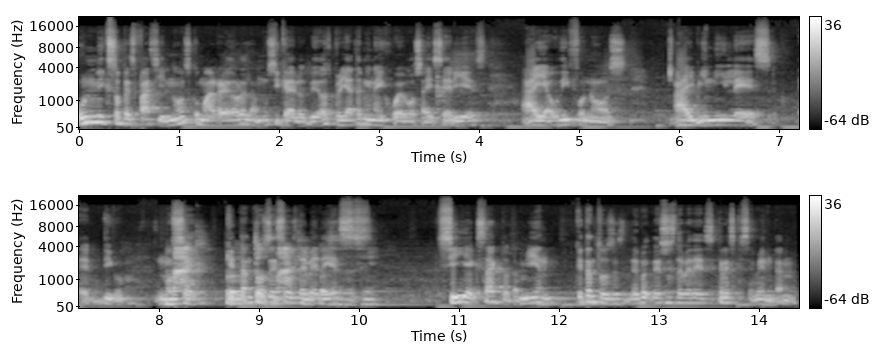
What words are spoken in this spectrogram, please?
un mix-up es fácil, ¿no? Es como alrededor de la música de los videos, pero ya también hay juegos, hay series, hay audífonos, hay viniles, eh, digo, no Mac, sé, ¿qué tantos de esos Mac DVDs? Sí, exacto, también. ¿Qué tantos de, de esos DVDs crees que se vendan?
